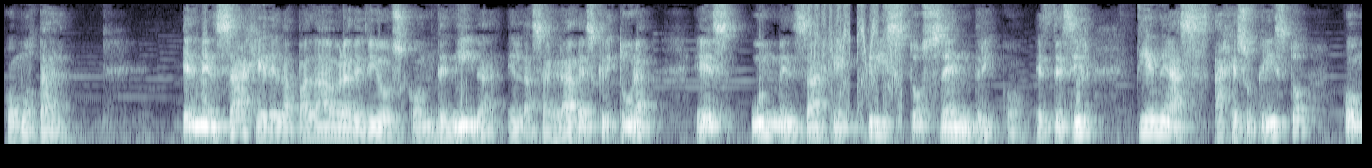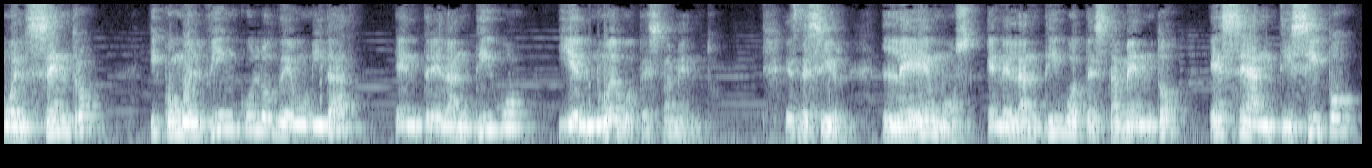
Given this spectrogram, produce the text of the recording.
como tal. El mensaje de la palabra de Dios contenida en la Sagrada Escritura es un mensaje cristocéntrico, es decir, tiene a, a Jesucristo como el centro y como el vínculo de unidad entre el Antiguo y el Nuevo Testamento. Es decir, leemos en el Antiguo Testamento ese anticipo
